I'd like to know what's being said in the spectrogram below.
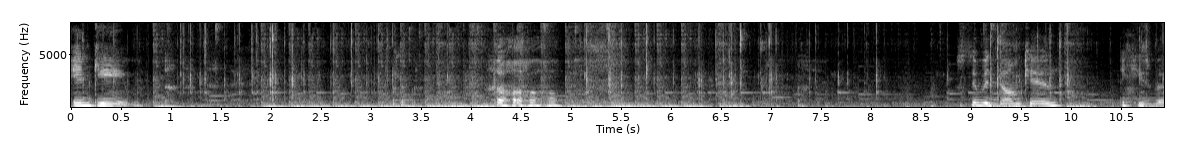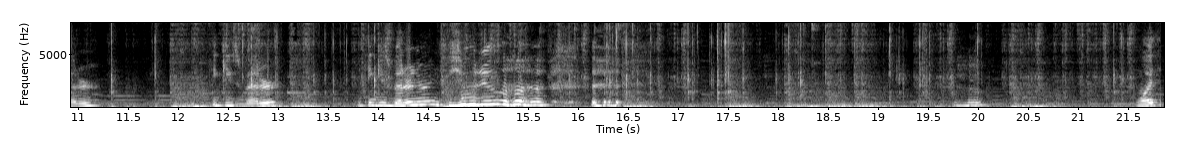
in game. Stupid dumb kid. Think he's better? Think he's better? You think he's better, guys? You do? What?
